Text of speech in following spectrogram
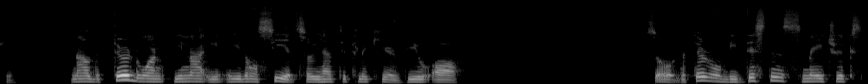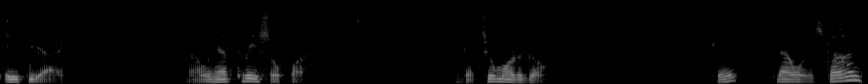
Okay. Now the third one you not you don't see it so you have to click here view all. So the third one will be distance matrix API now we have three so far. We got two more to go. Okay that one is gone.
